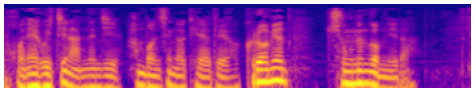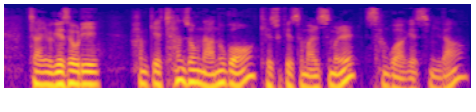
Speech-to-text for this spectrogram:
보내고 있진 않는지 한번 생각해야 돼요. 그러면 죽는 겁니다. 자, 여기서 우리 함께 찬송 나누고 계속해서 말씀을 상고하겠습니다.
